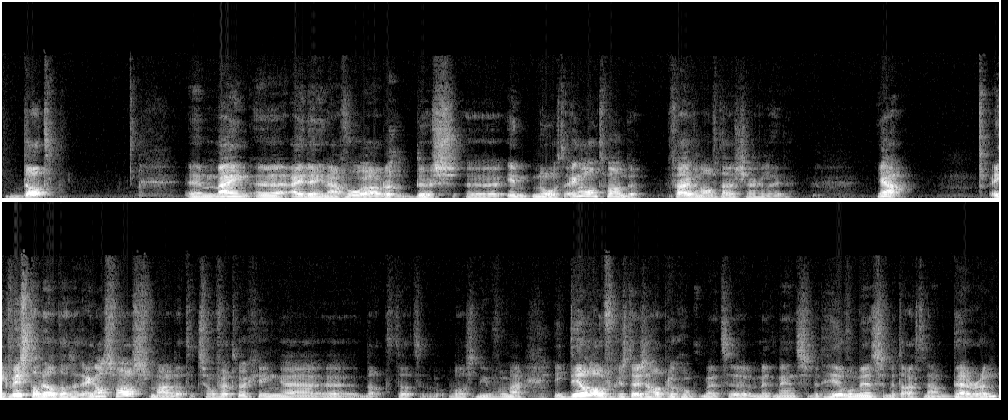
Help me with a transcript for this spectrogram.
dat mijn iDNA voorouder dus in Noord-Engeland woonde. 5.500 jaar geleden. Ja, ik wist al wel dat het Engels was, maar dat het zo ver terug ging, uh, uh, dat, dat was nieuw voor mij. Ik deel overigens deze haplogroep met, uh, met mensen, met heel veel mensen met de achternaam Baron.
